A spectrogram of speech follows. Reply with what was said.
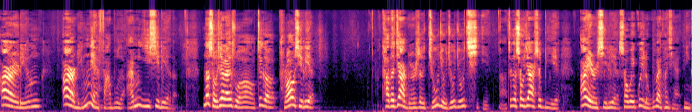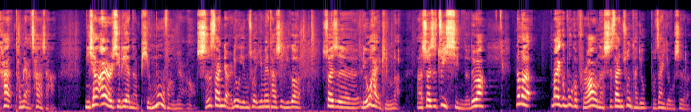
2020年发布的 M1 系列的。那首先来说啊，这个 Pro 系列，它的价格是九九九九起啊，这个售价是比 Air 系列稍微贵了五百块钱。你看他们俩差啥？你像 Air 系列呢，屏幕方面啊，十三点六英寸，因为它是一个算是刘海屏了啊，算是最新的，对吧？那么 MacBook Pro 呢，十三寸它就不占优势了。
